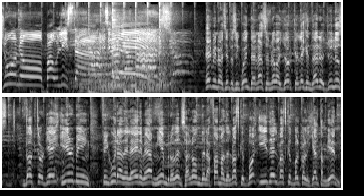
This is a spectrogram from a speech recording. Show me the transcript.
Juno Paulista. ¡Felicidades! En 1950 nace en Nueva York el legendario Julius Dr. J. Irving, figura de la NBA, miembro del Salón de la Fama del Básquetbol y del básquetbol colegial también.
